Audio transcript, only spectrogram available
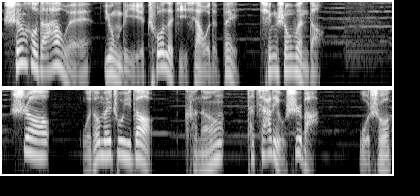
身后的阿伟用笔戳了几下我的背，轻声问道：“是哦，我都没注意到，可能他家里有事吧。”我说：“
